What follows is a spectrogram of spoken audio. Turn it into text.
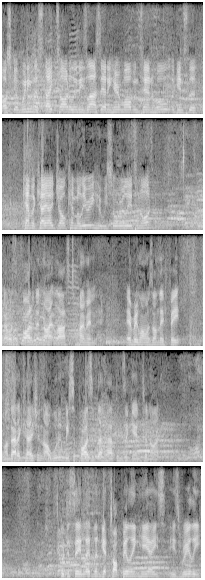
Oscar winning the state title in his last outing here at Melbourne Town Hall against the Kamakeo, Joel Camilleri, who we saw earlier tonight. That was the fight of the night last time, and everyone was on their feet on that occasion. I wouldn't be surprised if that happens again tonight. It's good to see Ledlin get top billing here. He's, he's really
